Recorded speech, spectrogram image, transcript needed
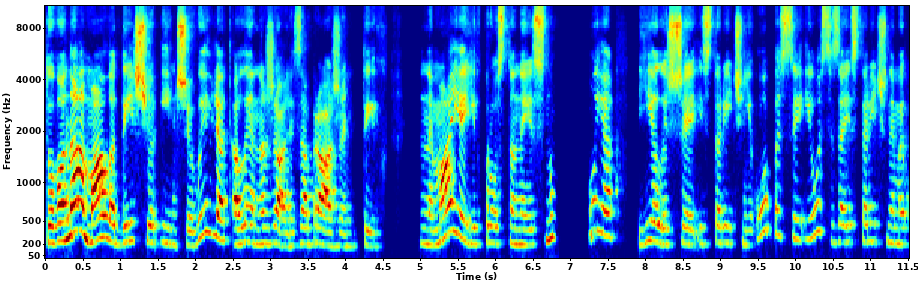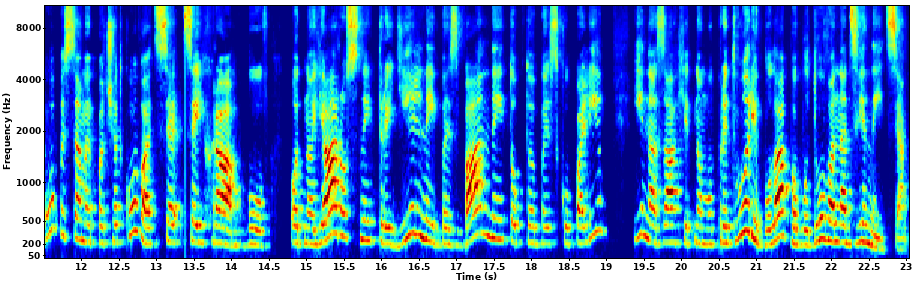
то вона мала дещо інший вигляд, але, на жаль, зображень тих немає, їх просто не існує. Є лише історичні описи, і ось за історичними описами початково це, цей храм був одноярусний, тридільний, безбанний, тобто без куполів, і на західному притворі була побудована дзвіниця.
